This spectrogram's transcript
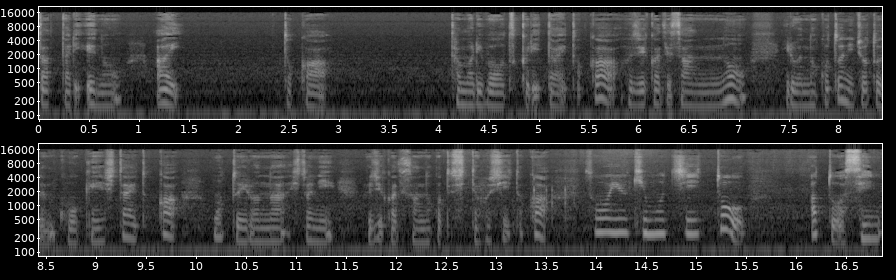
だったりへの愛とかたまり場を作りたいとか藤井風さんのいろんなことにちょっとでも貢献したいとかもっといろんな人に藤井風さんのこと知ってほしいとかそういう気持ちとあとはせん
